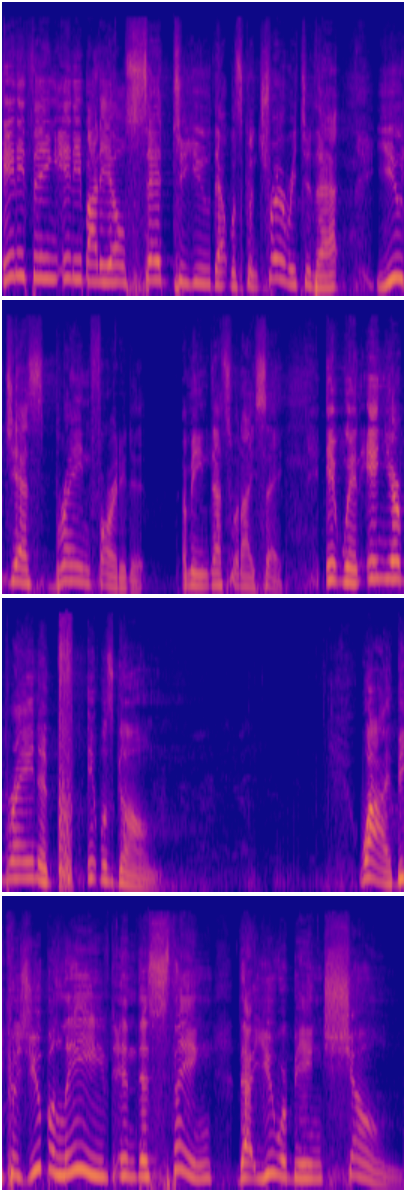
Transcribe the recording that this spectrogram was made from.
Anything anybody else said to you that was contrary to that, you just brain farted it. I mean, that's what I say. It went in your brain and it was gone. Why? Because you believed in this thing that you were being shown.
